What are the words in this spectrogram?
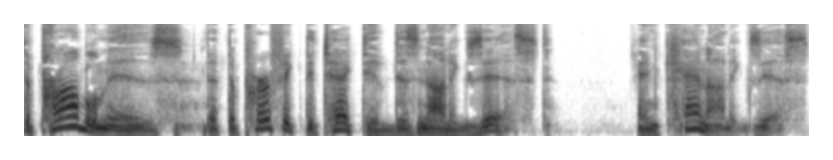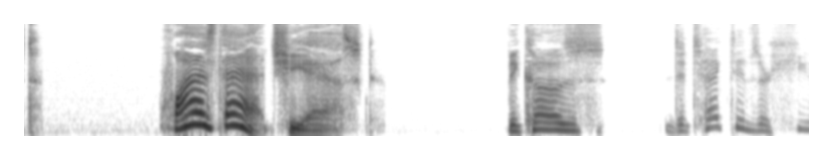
The problem is that the perfect detective does not exist and cannot exist. Why is that? she asked. Because detectives are human.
